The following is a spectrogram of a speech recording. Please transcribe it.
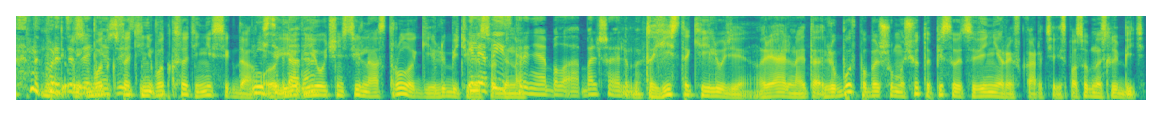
на протяжении вот, кстати, жизни. Не, вот, кстати, не всегда. Не всегда, ее, да? ее очень сильно астрологи, любители Или особенно. это искренняя была большая любовь? Да есть такие люди, реально. Это любовь, по большому счету, описывается Венерой в карте и способность любить.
